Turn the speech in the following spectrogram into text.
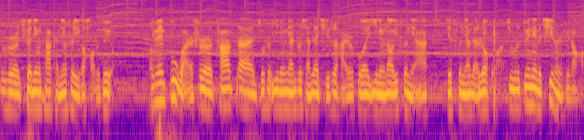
就是确定他肯定是一个好的队友，因为不管是他在就是一零年之前在骑士，还是说一零到一四年这四年在热火，就是队内的气氛是非常好。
